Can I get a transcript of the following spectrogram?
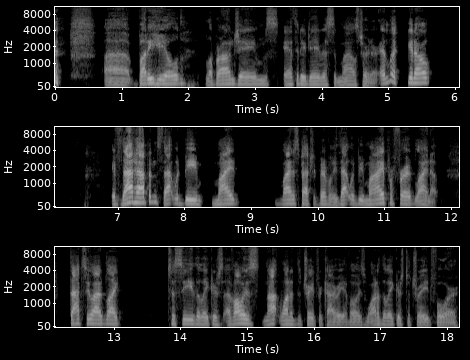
uh, Buddy Hield, LeBron James, Anthony Davis, and Myles Turner. And look, you know, if that happens, that would be my minus Patrick Beverley. That would be my preferred lineup. That's who I'd like to see the Lakers. I've always not wanted to trade for Kyrie. I've always wanted the Lakers to trade for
